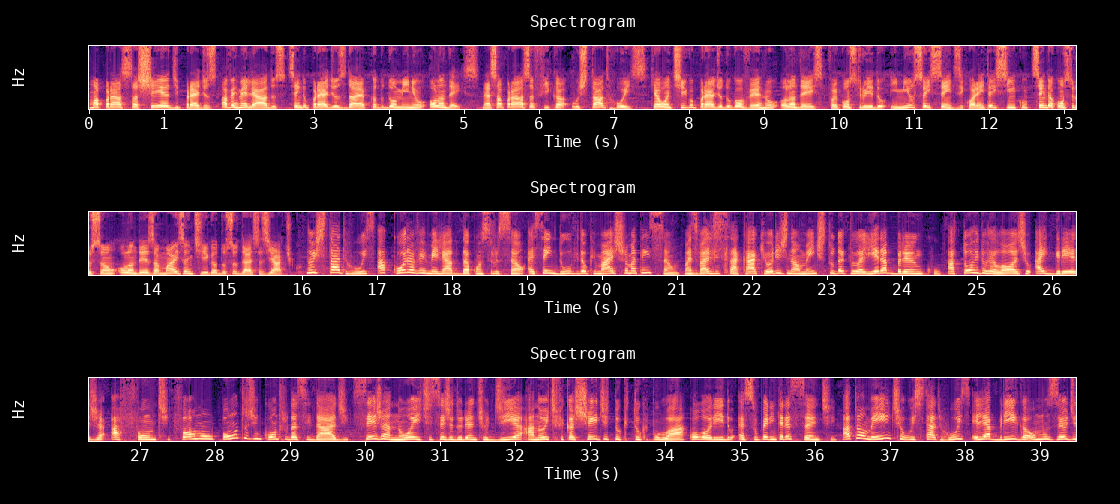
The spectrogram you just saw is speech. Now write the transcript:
uma praça cheia de prédios avermelhados, sendo prédios da época do domínio holandês. Nessa praça fica o Stadhuis, que é o antigo prédio do governo holandês foi construído em 1645, sendo a construção holandesa mais antiga do Sudeste Asiático. No Stadhuis, a cor avermelhada da construção é sem dúvida o que mais chama atenção, mas vale destacar que originalmente tudo aquilo ali era branco. A torre do relógio, a igreja, a fonte formam o ponto de encontro da cidade, seja à noite, seja durante o dia. A noite fica cheia de tuk-tuk por lá, colorido, é super interessante. Atualmente, o Stadhuis ele abriga o Museu de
